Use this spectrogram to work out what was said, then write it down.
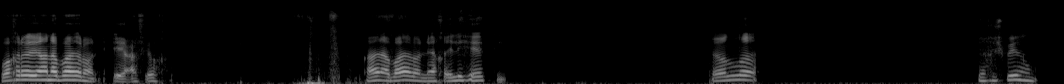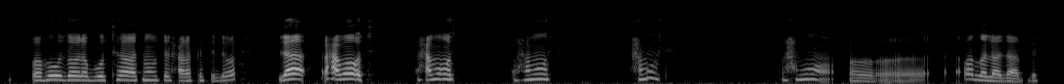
وأخري أنا بايرون. إي عافية أخري. أنا بايرون يا أخي لي هيبتي. يلا. يا أخي بيهم؟ وهو ذولا بوتات مو مثل حركة اللي هو لا راح أموت. راح أموت راح أموت راح أموت راح أموت أوه، والله لا ذابه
